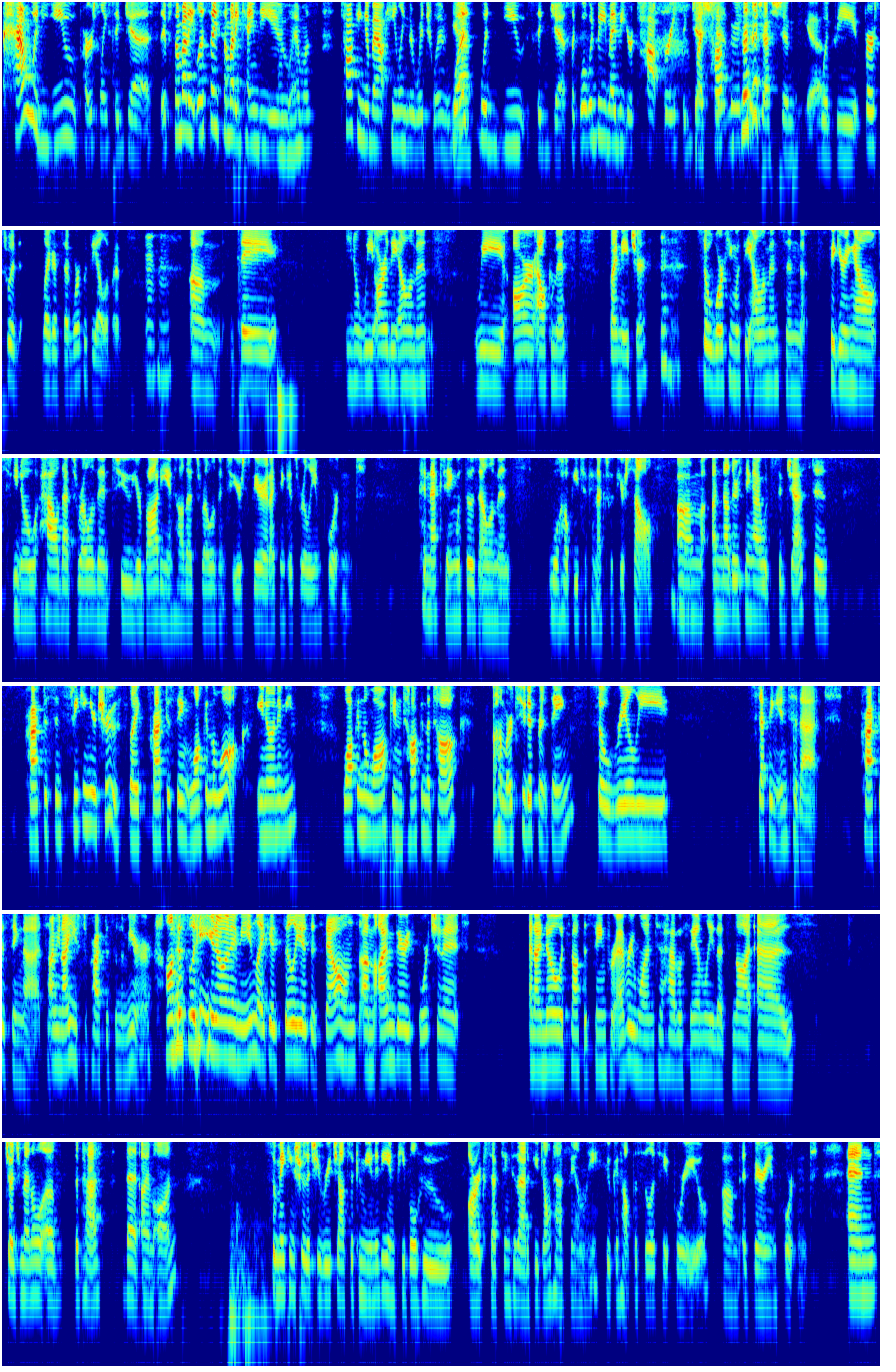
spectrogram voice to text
how would you personally suggest if somebody let's say somebody came to you Mhm. and was talking about healing their witch wound Yeah. what would you suggest like what would be maybe your top three suggestions? my top three suggestions Yeah. would be first would like i said work with the elements hmm um they you know we are the elements we are alchemists by nature Mhm. so working with the elements and figuring out you know how that's relevant to your body and how that's relevant to your spirit i think is really important. Connecting with those elements will help you to connect with yourself. Mhm. um, another thing i would suggest is practicing speaking your truth like practicing walking the walk you know what i mean? Walking the walk and talking the talk um, are two different things. So really stepping into that practicing that. I mean i used to practice in the mirror honestly you know what i mean? Like as silly as it sounds um, i'm very fortunate and i know it's not the same for everyone to have a family that's not as judgmental of the path that i'm on. So making sure that you reach out to community and people who are accepting to that if you don't have family who can help facilitate for you um, is very important. And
